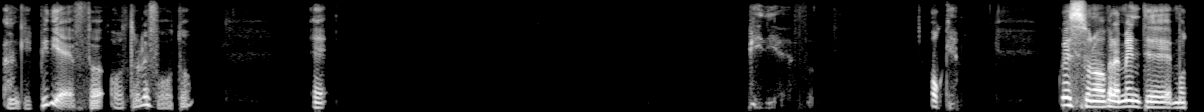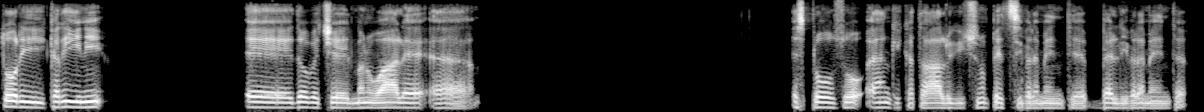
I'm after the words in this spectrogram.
anche il PDF, oltre alle foto, e Ok, questi sono veramente motori carini e dove c'è il manuale eh, esploso e anche i cataloghi, ci sono pezzi veramente belli, veramente.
